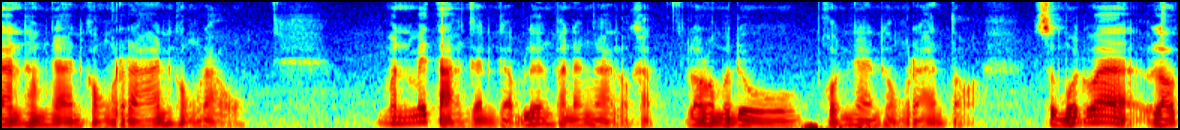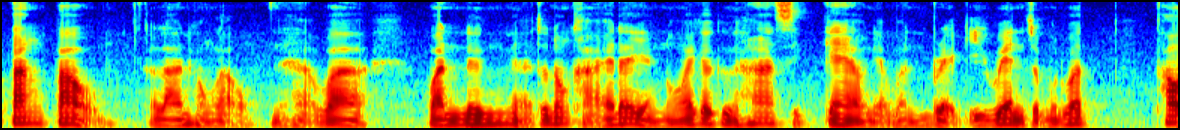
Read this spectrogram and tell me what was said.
การทำงานของร้านของเรา มันไม่ต่างกันกับเรื่องพนักงานหรอกครับ เราลองมาดูผลงานของร้านต่อ สมมุติว่าเราตั้งเป้าร้านของเรานะฮะว่าวันหนึ่งเนี่ยจะต้องขายให้ได้อย่างน้อยก็คือ 50 แก้วเนี่ยมัน break even สมมุติว่าเท่า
